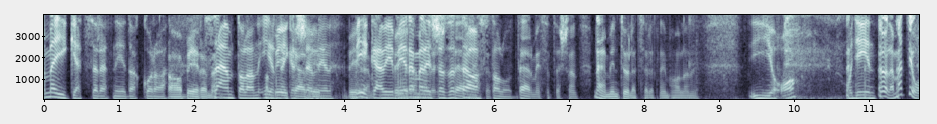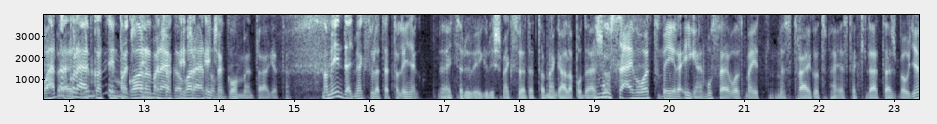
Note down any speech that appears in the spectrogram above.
melyiket szeretnéd akkor a, A béremel. számtalan érdekesemél? BKV béremelés az a te asztalod. Természetesen. Nem, én tőled szeretném hallani. Jó. Hogy én tőlem? Hát jó, hát Persze, akkor átkattintok arra, én drága csak, én csak, barátom. én csak kommentálgetem. Na mindegy, megszületett a lényeg, egyszerű végül is, megszületett a megállapodás. Muszáj volt. Bére, igen, muszáj volt, mert itt sztrájkot helyeztek kilátásba, ugye?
